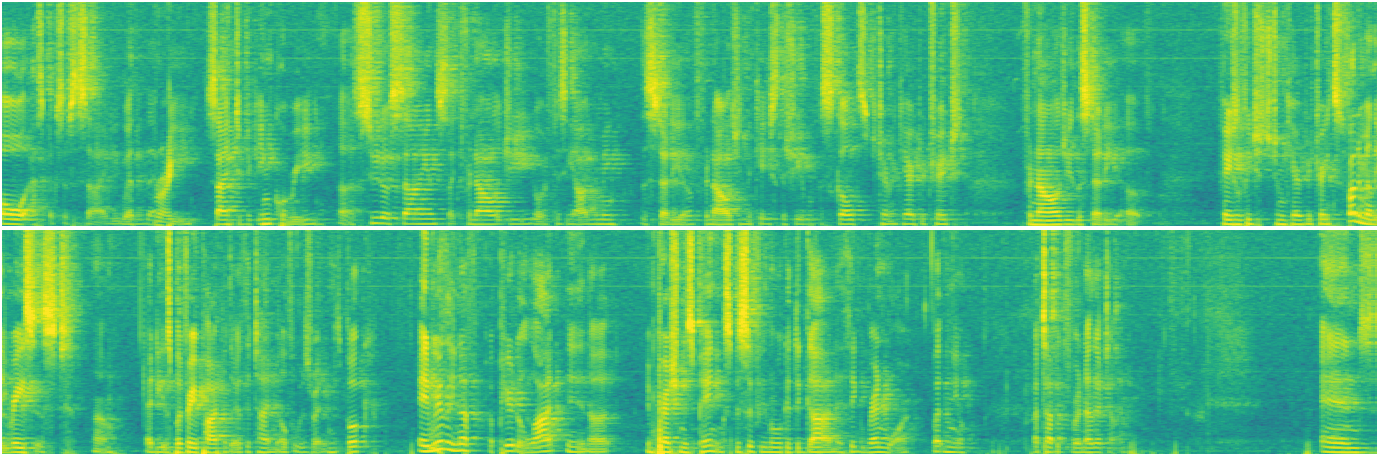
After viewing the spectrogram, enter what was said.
all aspects of society, whether that Right. be scientific inquiry, uh, pseudoscience like phrenology or physiognomy, the study of phrenology in the case of the shape of a skull to determine character traits, phrenology, the study of facial features determine character traits, fundamentally racist um, ideas, but very popular at the time Melville was writing his book. And weirdly enough, appeared a lot in uh, Impressionist painting, specifically in the work of Degas and I think Renoir, but you know, a topic for another time. And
